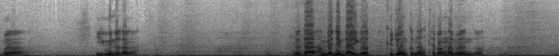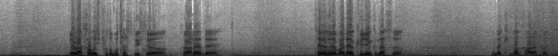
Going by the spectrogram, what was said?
뭐야. 이기고 있는데다가. 야, 나, 한별님, 나 이거 교정 끝나서 대박 나면, 어? 연락하고 싶어도 못할 수도 있어요. 그거 알아야 돼. 생각을 해봐. 내가 교정이 끝났어. 내가 캔방송 안 할 것 같아.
